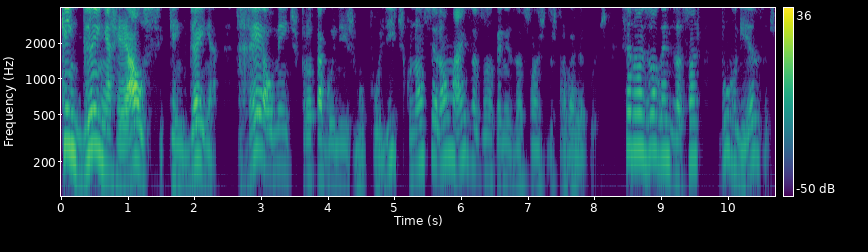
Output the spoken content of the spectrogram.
quem ganha realce, quem ganha realmente protagonismo político não serão mais as organizações dos trabalhadores, serão as organizações burguesas.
